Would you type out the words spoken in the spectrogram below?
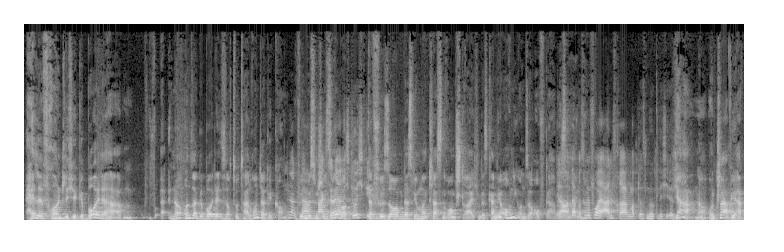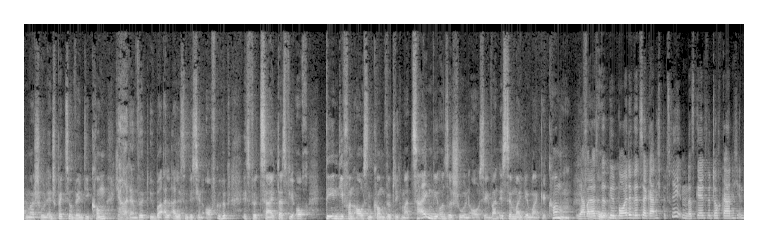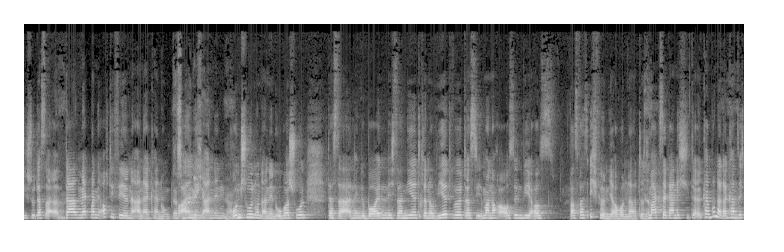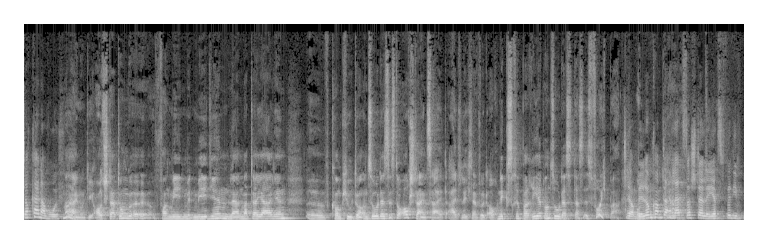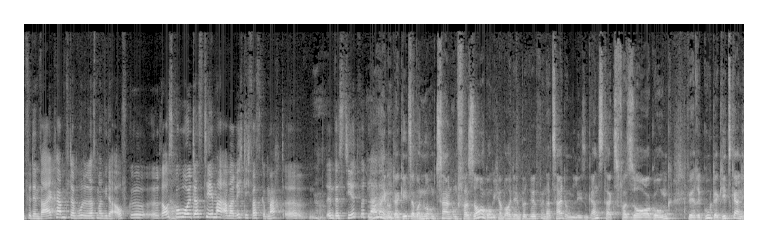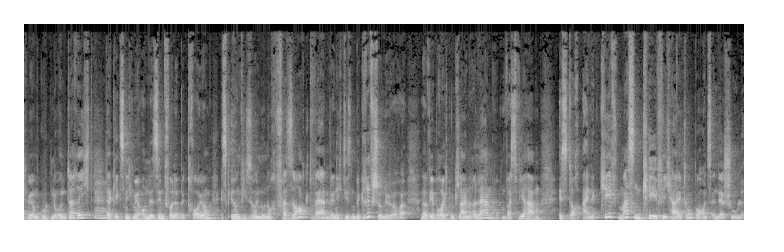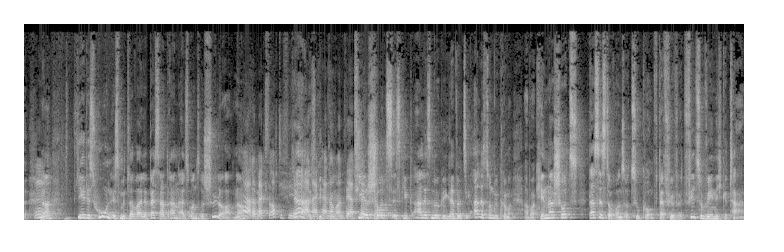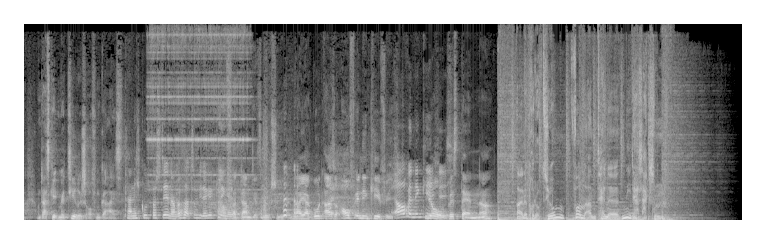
helle, freundliche Gebäude haben, ne, unser Gebäude ist doch total runtergekommen. Ja, wir müssen Magst schon selber dafür sorgen, dass wir mal einen Klassenraum streichen. Das kann ja auch nicht unsere Aufgabe ja, sein. Ja, und da müssen ne? wir vorher anfragen, ob das möglich ist. Ja, ne? und klar, wir hatten mal Schulinspektion. Wenn die kommen, ja, dann wird überall alles ein bisschen aufgehübscht. Es wird Zeit, dass wir auch denen, die von außen kommen, wirklich mal zeigen, wie unsere Schulen aussehen. Wann ist denn mal jemand gekommen? Ja, aber das oben? Gebäude wird es ja gar nicht betreten. Das Geld wird doch gar nicht in die Schule. Das, äh, da merkt man ja auch die fehlende Anerkennung. Das Vor allen Dingen ja. an den ja. Grundschulen und an den Oberschulen, dass da an den Gebäuden nicht saniert, renoviert wird, dass sie immer noch aussehen wie aus was weiß ich für ein Jahrhundert. Das ja. mag es ja gar nicht, kein Wunder, da kann sich doch keiner wohlfühlen. Nein, und die Ausstattung äh, von Medien, mit Medien, Lernmaterialien, Computer und so, das ist doch auch steinzeitlich. Da wird auch nichts repariert und so, das, das ist furchtbar. Ja, Bildung und, kommt da ja. an letzter Stelle. Jetzt für, die, für den Wahlkampf, da wurde das mal wieder aufge, äh, rausgeholt, ja. das Thema, aber richtig was gemacht, äh, ja. investiert wird leider Nein, nicht. und da geht es aber nur um Zahlen, um Versorgung. Ich habe heute den Begriff in der Zeitung gelesen, Ganztagsversorgung wäre gut. Da geht es gar nicht mehr um guten Unterricht, mhm. da geht es nicht mehr um eine sinnvolle Betreuung. Es irgendwie soll nur noch versorgt werden. Wenn ich diesen Begriff Begriff schon höre. Wir bräuchten kleinere Lerngruppen. Was wir haben, ist doch eine Käf Massenkäfighaltung bei uns in der Schule. Mhm. Jedes Huhn ist mittlerweile besser dran als unsere Schüler. Ne? Ja, da merkst du auch die fehlende ja, Anerkennung und Wertschätzung. Tierschutz, es gibt alles Mögliche, da wird sich alles drum gekümmert. Aber Kinderschutz, das ist doch unsere Zukunft. Dafür wird viel zu wenig getan. Und das geht mir tierisch auf den Geist. Kann ich gut verstehen, aber es hat schon wieder geklingelt. Oh, verdammt, jetzt muss ich schon wieder. naja, gut, also auf in den Käfig. Auf in den Käfig. Jo, bis denn, ne? Eine Produktion von Antenne Niedersachsen.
